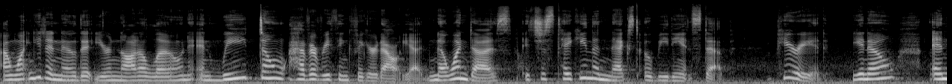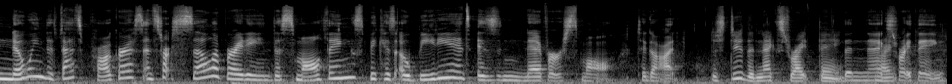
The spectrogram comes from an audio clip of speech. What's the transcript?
I want you to know that you're not alone and we don't have everything figured out yet. No one does. It's just taking the next obedient step, period. You know, and knowing that that's progress and start celebrating the small things because obedience is never small to God. Just do the next right thing. The next right, thing.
